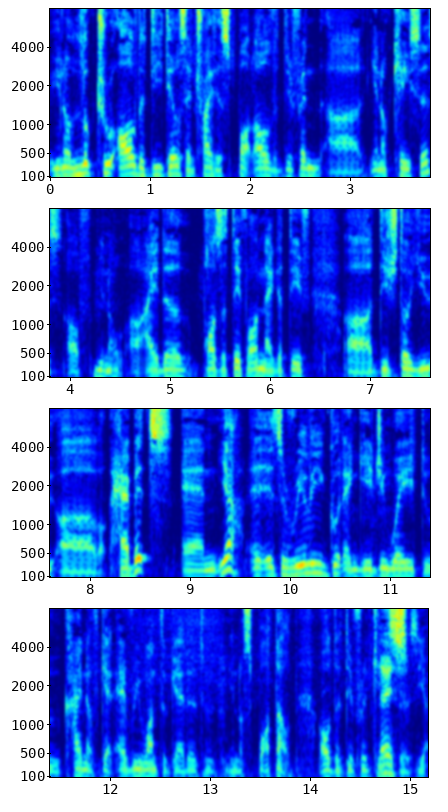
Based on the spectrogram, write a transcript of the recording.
you know look through all the details and try to spot all the different uh, you know cases of you know uh, either positive or negative uh, digital u- uh, habits. And yeah it's a really good engaging way to kind of get everyone together to you know spot out all the different cases. Yeah.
